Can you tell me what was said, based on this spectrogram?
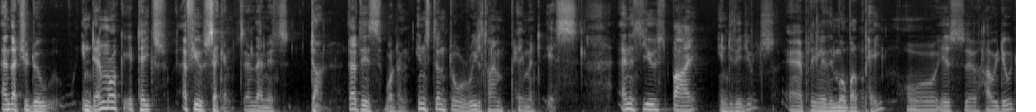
And that you do in Denmark, it takes a few seconds and then it's done. That is what an instant or real time payment is. And it's used by individuals, uh, particularly the mobile pay, or is uh, how we do it.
